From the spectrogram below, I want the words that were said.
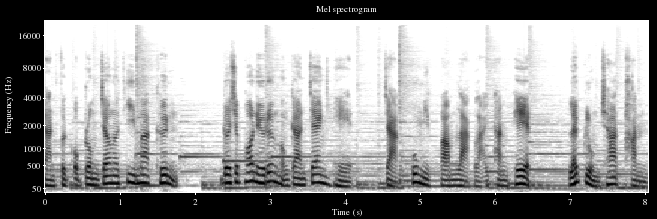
การฝึกอบรมเจ้าหน้าที่มากขึ้น โดยเฉพาะในเรื่องของการแจ้งเหตุจากผู้มีความหลากหลายทางเพศ และกลุ่มชาติพันธุ์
